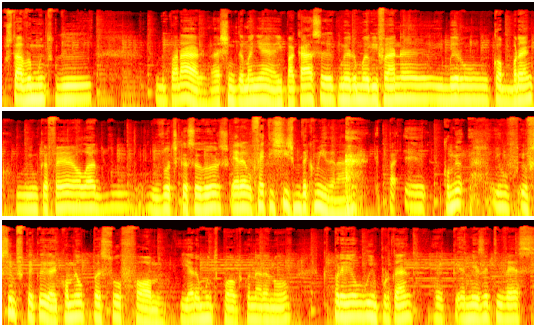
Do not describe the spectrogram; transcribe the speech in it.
gostava muito de, de parar às 5 da manhã, ir para a caça, comer uma bifana e beber um copo branco e um café ao lado do- dos outros caçadores. Era o fetichismo da comida, não é? É, como eu, eu, eu sempre fiquei com a ideia, como ele passou fome e era muito pobre quando era novo, que para ele o importante é que a mesa tivesse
